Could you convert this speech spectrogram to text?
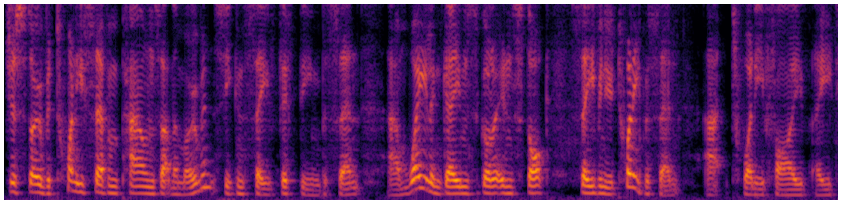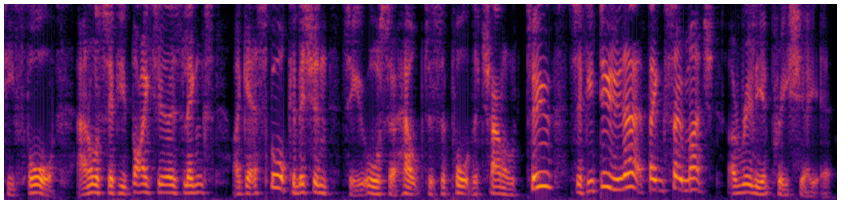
just over £27 at the moment, so you can save 15%. And Wayland Games have got it in stock, saving you 20% at 25.84 and also if you buy through those links i get a small commission so you also help to support the channel too so if you do do that thanks so much i really appreciate it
